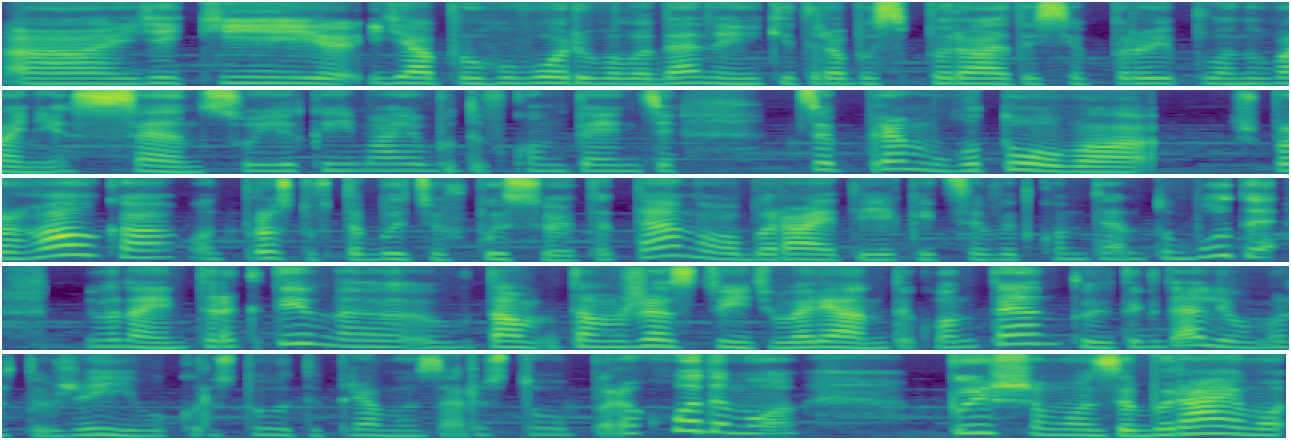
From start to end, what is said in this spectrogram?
а, які я проговорювала, да, на які треба спиратися при плануванні сенсу, який має бути в контенті. Це прям готова. Шпаргалка, от просто в таблицю вписуєте тему, обираєте, який це вид контенту буде. Вона інтерактивна, там, там вже стоїть варіанти контенту і так далі. Ви можете вже її використовувати прямо зараз. Тому переходимо, пишемо, забираємо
